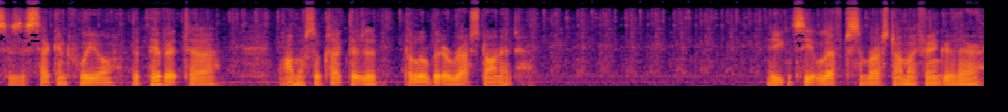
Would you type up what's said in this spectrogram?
This is the second wheel. The pivot uh, almost looks like there's a, a little bit of rust on it. You can see it left some rust on my finger there.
